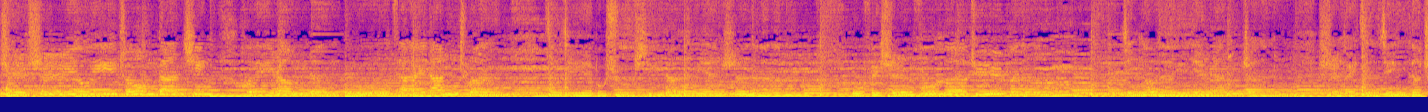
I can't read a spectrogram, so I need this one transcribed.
只是有一种感情会让人不再单纯，自己也不熟悉的眼神，无非是符合剧本。仅有的一点认真，是对自己的诚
